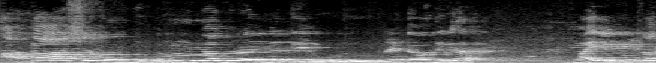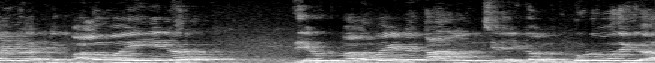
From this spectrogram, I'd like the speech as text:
ఆకాశమందు ఉన్నతుడైన దేవుడు. రెండవదిగా భయంకరుడు అంటే బలమైన దేవుడు బలమైన కార్యలు చేయగలడు. మూడవదిగా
